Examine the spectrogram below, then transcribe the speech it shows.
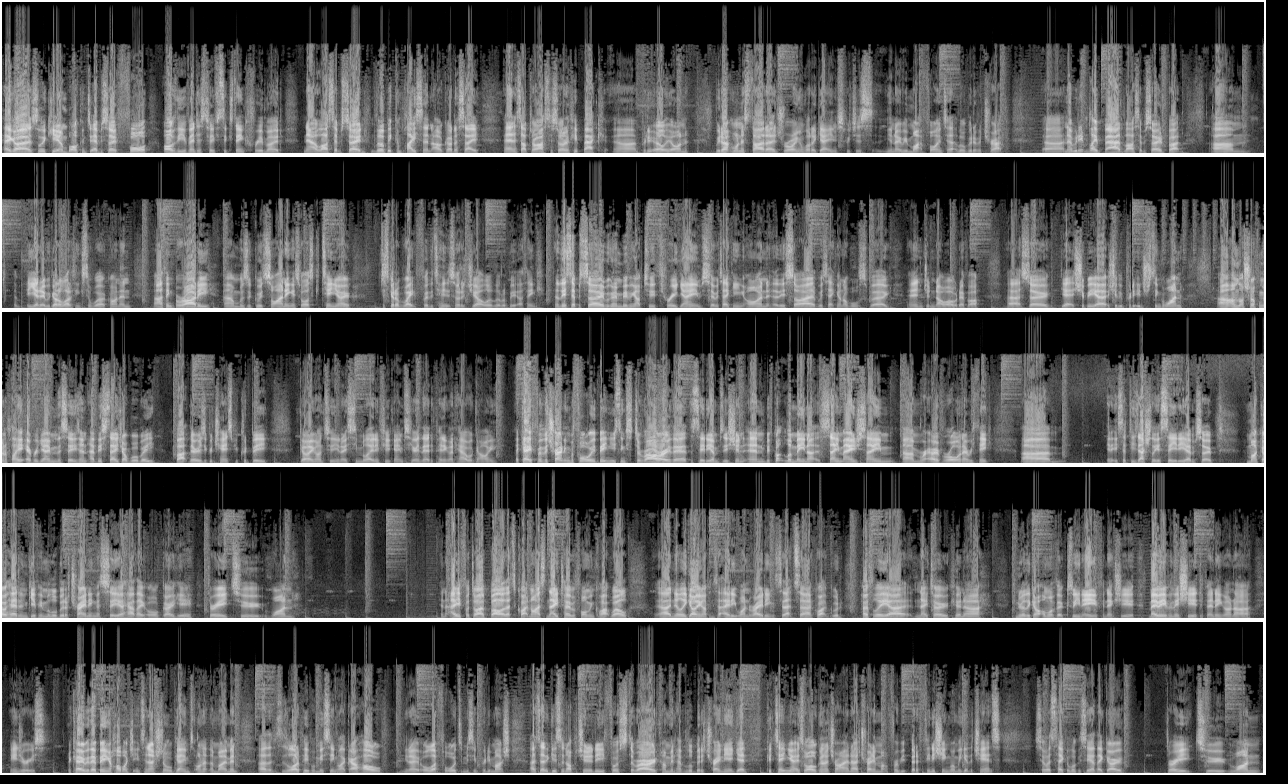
Hey guys, Luke here and welcome to episode 4 of the Juventus FIFA 16 career mode. Now last episode, a little bit complacent I've got to say, and it's up to us to sort of hit back uh, pretty early on. We don't want to start uh, drawing a lot of games, which is, you know, we might fall into that little bit of a trap. Uh, now we didn't play bad last episode, but um, yeah, we got a lot of things to work on, and uh, I think Berardi um, was a good signing as well as Coutinho just got to wait for the team to sort of gel a little bit, I think. Now, this episode, we're going to be moving up to three games. So, we're taking on uh, this side, we're taking on Wolfsburg and Genoa, whatever. Uh, so, yeah, it should be, uh, it should be a pretty interesting one. Uh, I'm not sure if I'm going to play every game in the season. At this stage, I will be, but there is a good chance we could be going on to, you know, simulating a few games here and there, depending on how we're going. Okay, for the training before, we've been using Sturaro there at the CDM position, and we've got Lemina, same age, same um, overall and everything. Um, except he's actually a CDM. So might go ahead and give him a little bit of training. Let's see how they all go here. Three, two, one. An A for Dybala. That's quite nice. Neto performing quite well. Uh, nearly going up into 81 ratings. So that's uh, quite good. Hopefully uh, Neto can uh, can really go on with it because we need it for next year. Maybe even this year, depending on uh, injuries. Okay, with there being a whole bunch of international games on at the moment, uh, there's, a lot of people missing. Like our whole, you know, all our forwards are missing pretty much. Uh, so it gives an opportunity for Sturaro to come in and have a little bit of training again. Coutinho as well. Going to try and uh, train him up for a bit better finishing when we get the chance. So let's take a look and see how they go. Three, two, one.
